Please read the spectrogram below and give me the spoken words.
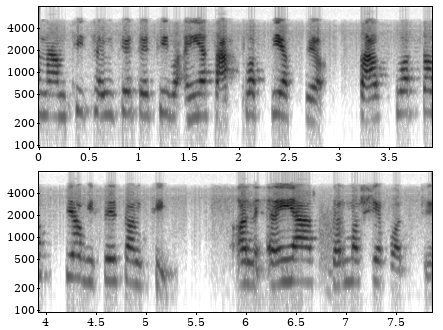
નામથી થયું છે, તેથી અહીંયા શાશ્વત્ય શાશ્વતસ્ય વિશેષણથી. અને અહીંયા ધર્મસ્ય પદ છે.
